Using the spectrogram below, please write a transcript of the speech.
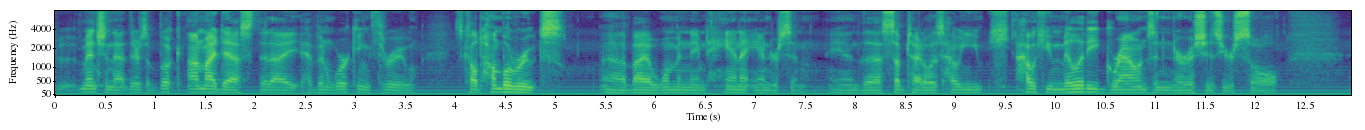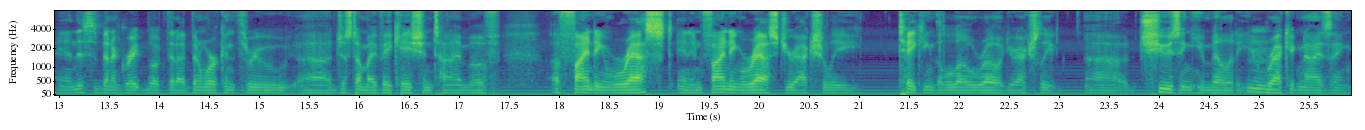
mentioned that. There's a book on my desk that I have been working through. It's called Humble Roots uh, by a woman named Hannah Anderson, and the subtitle is "How you How Humility Grounds and Nourishes Your Soul." And this has been a great book that I've been working through uh, just on my vacation time of of finding rest, and in finding rest, you're actually taking the low road. You're actually uh, choosing humility. You're Mm. recognizing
